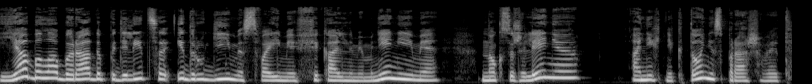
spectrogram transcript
Я была бы рада поделиться и другими своими фекальными мнениями, но, к сожалению, о них никто не спрашивает.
